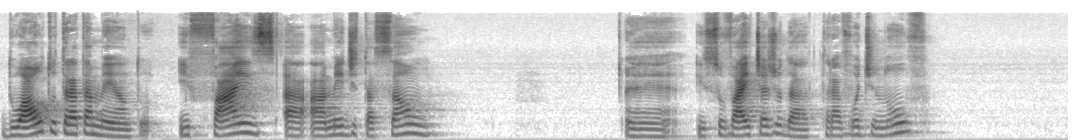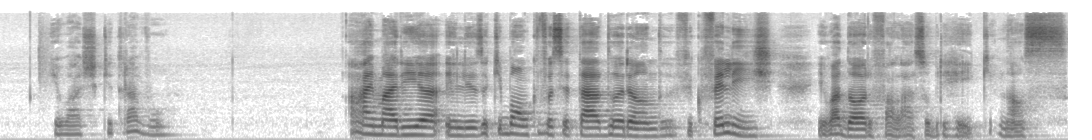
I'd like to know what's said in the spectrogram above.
do autotratamento e faz a, a meditação, é, isso vai te ajudar. Travou de novo? Eu acho que travou. Ai, Maria Elisa, que bom que você está adorando. Fico feliz. Eu adoro falar sobre reiki. Nossa.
